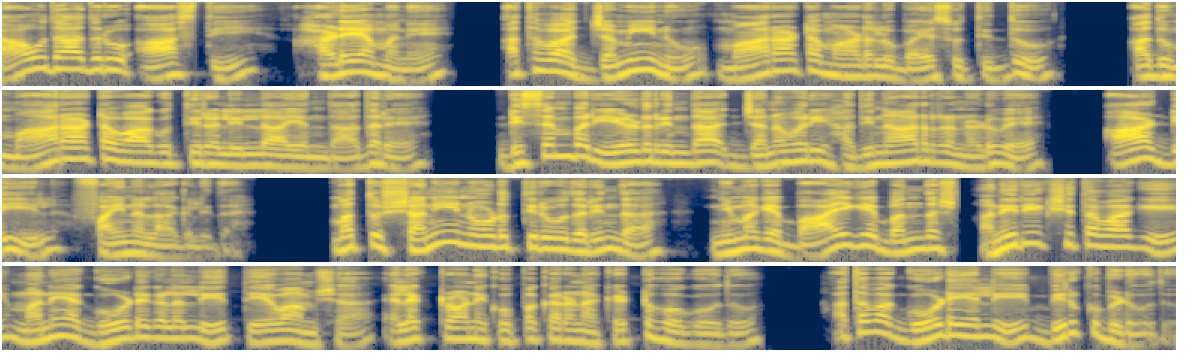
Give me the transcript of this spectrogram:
ಯಾವುದಾದರೂ ಆಸ್ತಿ, ಹಳೆಯ ಮನೆ ಅಥವಾ ಜಮೀನು ಮಾರಾಟ ಮಾಡಲು ಬಯಸುತ್ತಿದ್ದು, ಅದು ಮಾರಾಟವಾಗುತ್ತಿರಲಿಲ್ಲ ಎಂದಾದರೆ ಡಿಸೆಂಬರ್ ಏಳರಿಂದ ಜನವರಿ ಹದಿನಾರರ ನಡುವೆ ಆ ಡೀಲ್ ಫೈನಲ್ ಆಗಲಿದೆ. ಮತ್ತು ಶನಿ ನೋಡುತ್ತಿರುವುದರಿಂದ ನಿಮಗೆ ಬಾಯಿಗೆ ಬಂದಷ್ಟು ಅನಿರೀಕ್ಷಿತವಾಗಿ ಮನೆಯ ಗೋಡೆಗಳಲ್ಲಿ ತೇವಾಂಶ, ಎಲೆಕ್ಟ್ರಾನಿಕ್ ಉಪಕರಣ ಕೆಟ್ಟು ಹೋಗುವುದು ಅಥವಾ ಗೋಡೆಯಲ್ಲಿ ಬಿರುಕು ಬಿಡುವುದು.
